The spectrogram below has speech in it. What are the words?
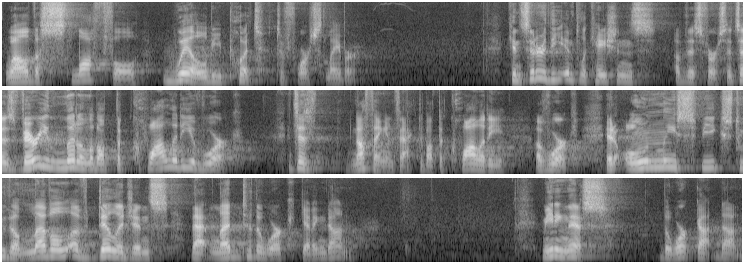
while the slothful will be put to forced labor. Consider the implications of this verse. It says very little about the quality of work. It says nothing, in fact, about the quality of work. It only speaks to the level of diligence that led to the work getting done. Meaning this the work got done.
